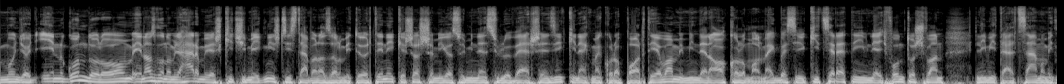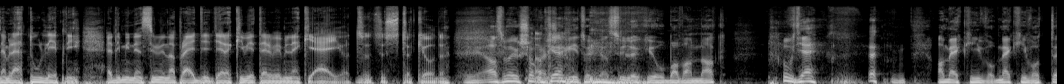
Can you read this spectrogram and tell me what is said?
mondja, hogy én gondolom, én azt gondolom, hogy a három éves kicsi még nincs tisztában azzal, ami történik, és az sem igaz, hogy minden szülő versenyzik, kinek mekkora partija van, mi minden alkalommal megbeszéljük, kit szeretné hívni, egy fontos van, limitált szám, amit nem lehet túllépni. Eddig minden szülőnapra egy-egy gyerek kivételével mindenki eljött. Ez, tök jó, de... Igen, az mondjuk sokat okay. segít, hogy a szülők jóba vannak. Ugye? A meghívott, meghívott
